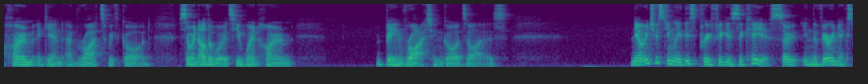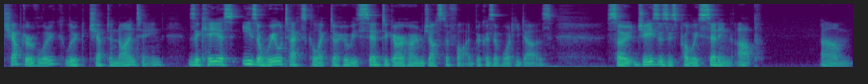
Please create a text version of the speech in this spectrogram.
home again at rights with God. So, in other words, he went home being right in God's eyes. Now, interestingly, this prefigures Zacchaeus. So, in the very next chapter of Luke, Luke chapter 19, Zacchaeus is a real tax collector who is said to go home justified because of what he does. So Jesus is probably setting up um,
